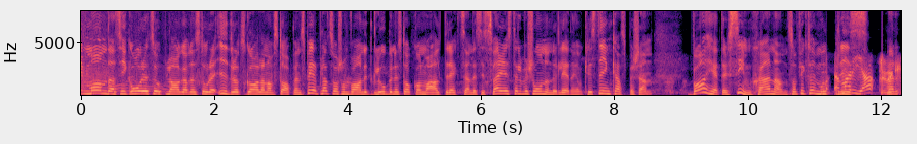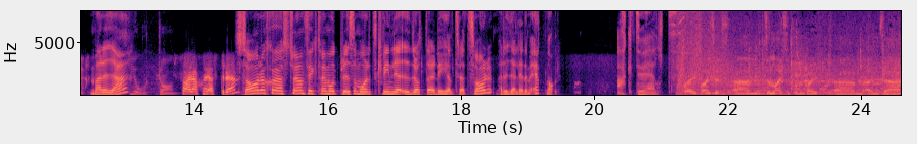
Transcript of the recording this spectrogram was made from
I måndags gick årets upplaga av den stora idrottsgalan av stapeln. Spelplats var som vanligt Globen i Stockholm och allt direktsändes i Sveriges Television under ledning av Kristin Kaspersen. Vad heter simstjärnan som fick ta emot pris? Maria. Mar- Maria. Sara Sjöström. Sara Sjöström fick ta emot pris som årets kvinnliga idrottare. Det är helt rätt svar. Maria leder med 1-0. Aktuellt. Very excited, um, delighted for them both, um, and uh,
